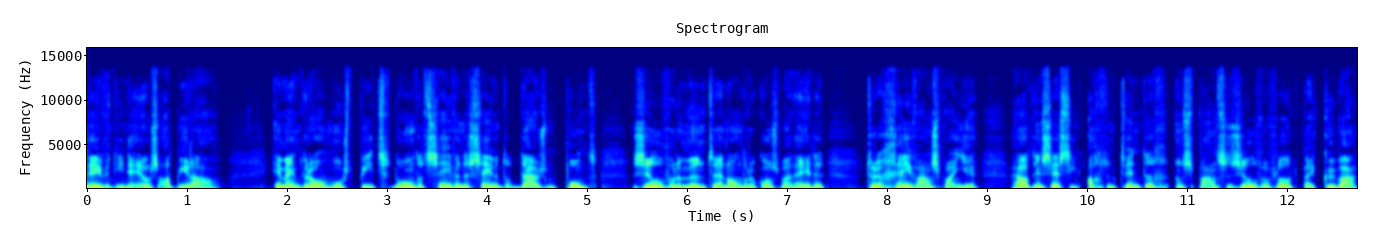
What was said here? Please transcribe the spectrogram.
17e-eeuws admiraal. In mijn droom moest Piet de 177.000 pond zilveren munten en andere kostbaarheden teruggeven aan Spanje. Hij had in 1628 een Spaanse zilvervloot bij Cuba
